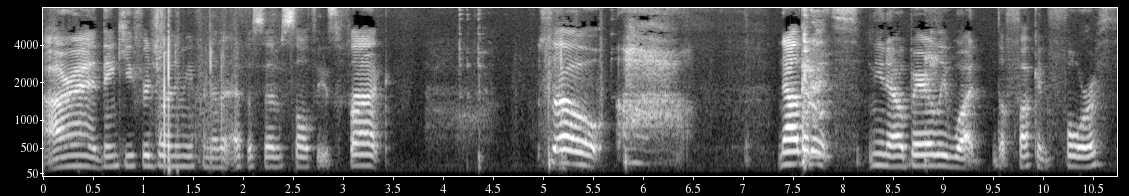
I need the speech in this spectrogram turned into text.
Alright, thank you for joining me for another episode of Salty as Fuck. So, now that it's, you know, barely what, the fucking fourth?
